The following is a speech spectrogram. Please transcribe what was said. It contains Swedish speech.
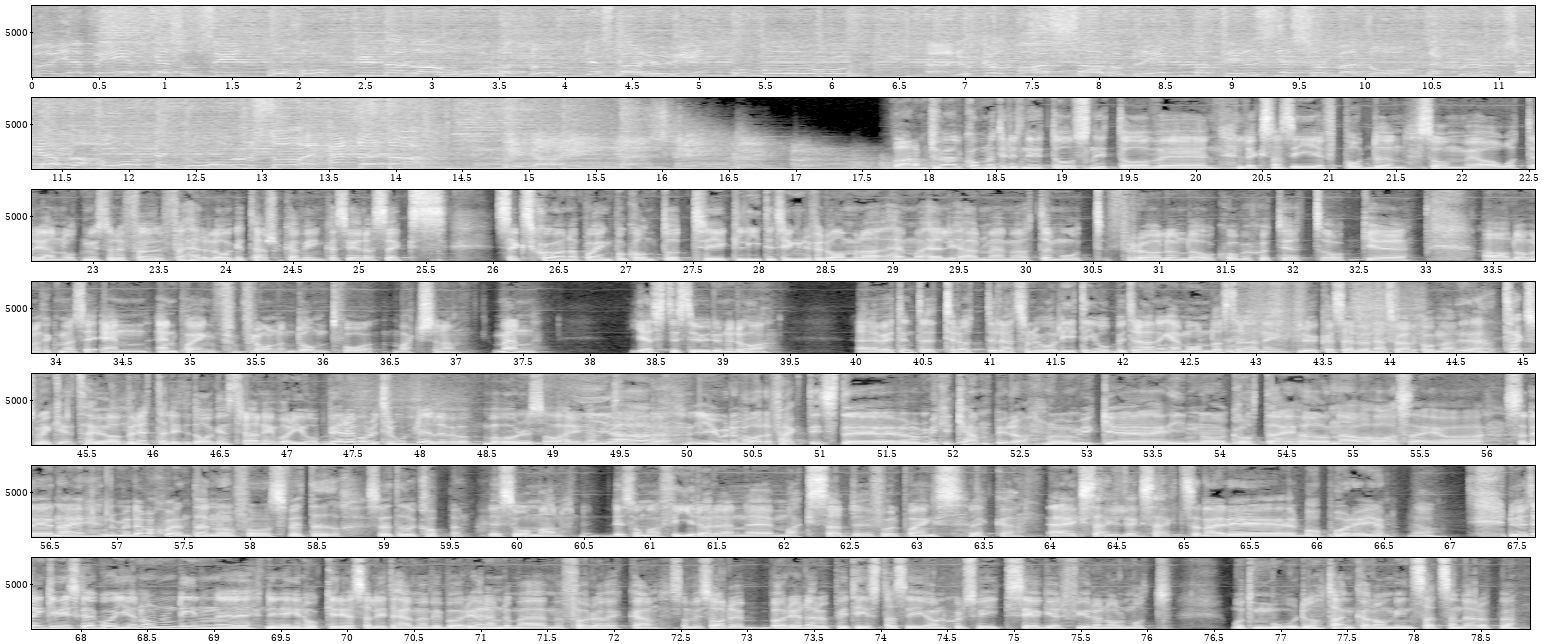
För jag vet jag som sitt på hockeyn alla år att pucken ska ju in på mål. Du kan passa och dribbla tills jag sömmer når. När skjut så jävla hårt Varmt välkomna till ett nytt avsnitt av eh, Leksands IF-podden som ja, återigen, åtminstone för, för herrlaget här så kan vi inkassera sex, sex sköna poäng på kontot. Det gick lite tyngre för damerna hemma helg här med möten mot Frölunda och HV71 och eh, ja, damerna fick med sig en, en poäng från de två matcherna. Men gäst i studion idag eh, Jag vet inte, trött. Det lät som det var lite jobbig träning här. Måndagsträning. Lukas Elvenäs, välkommen. Ja, tack så mycket. Tack. Du har berättat lite dagens träning. Var det jobbigare än vad du trodde eller vad, vad var det du sa här innan vi Ja, startade? jo det var det faktiskt. Det var mycket kamp idag. Det var mycket in och grotta i hörna och ha sig. Och, så det, nej, men det var skönt ändå att få svetta ur, svetta ur kroppen. Det är så man, det är så man firar en eh, maxad fullpoängsvecka. Ja, exakt, Tydligen. exakt. Så nej, det är bara på det igen. Ja. Du, jag tänker vi ska gå igenom din, eh, din egen hockeyresa lite här men vi börjar ändå med, med förra veckan. Som vi sa, det började där uppe i tisdags i Örnsköldsvik. Seger 4-0 mot, mot Modo. Tankar om insatsen där uppe?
